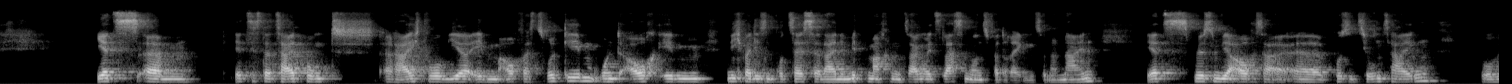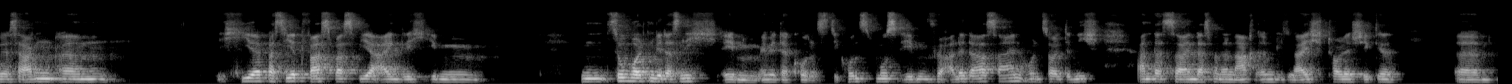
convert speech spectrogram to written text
jetzt, ähm, jetzt ist der Zeitpunkt erreicht, wo wir eben auch was zurückgeben und auch eben nicht bei diesem Prozess alleine mitmachen und sagen, jetzt lassen wir uns verdrängen, sondern nein, jetzt müssen wir auch äh, Position zeigen, wo wir sagen, ähm, hier passiert was, was wir eigentlich eben so wollten wir das nicht eben mit der Kunst. Die Kunst muss eben für alle da sein und sollte nicht anders sein, dass man danach irgendwie gleich tolle, schicke, ähm,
